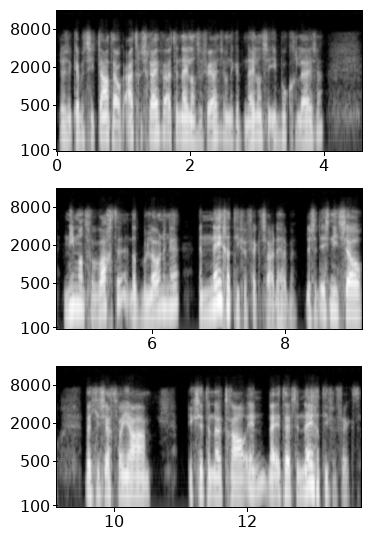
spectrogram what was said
Dus ik heb het citaat ook uitgeschreven uit de Nederlandse versie, want ik heb het Nederlandse e-book gelezen. Niemand verwachtte dat beloningen een negatief effect zouden hebben. Dus het is niet zo dat je zegt van ja, ik zit er neutraal in. Nee, het heeft een negatief effect.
